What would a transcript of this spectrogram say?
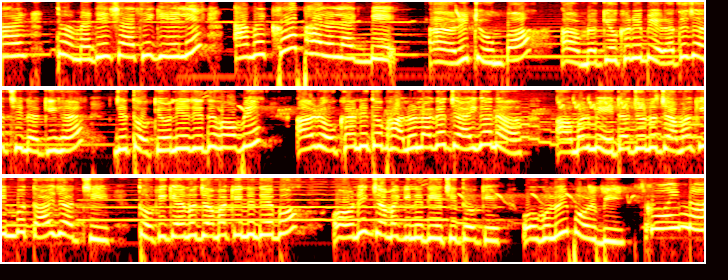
আর তোমাদের সাথে গেলে আমার খুব ভালো লাগবে। আরে টুম্পা আমরা কি ওখানে বেড়াতে যাচ্ছি নাকি হ্যাঁ? যে তোকেও নিয়ে যেতে হবে? আর ওখানে তো ভালো লাগার জায়গা না। আমার মেয়েটার জন্য জামা কিনবো তাই যাচ্ছি। তোকে কেন জামা কিনে দেব? অনেক জামা কিনে দিয়েছি তোকে। ওগুলোই পরবি। কই মা?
